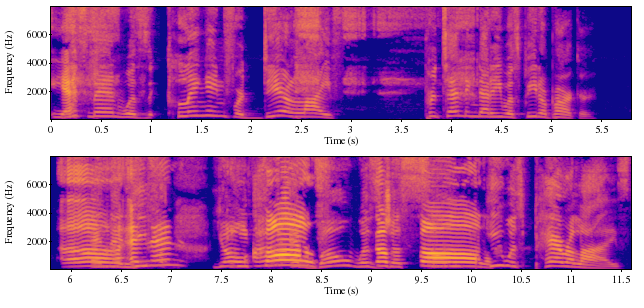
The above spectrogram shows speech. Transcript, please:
Yes. This man was clinging for dear life, pretending that he was Peter Parker. Oh, then and he then, fa- Yo, He falls. Beau was The just fall. so he was paralyzed.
